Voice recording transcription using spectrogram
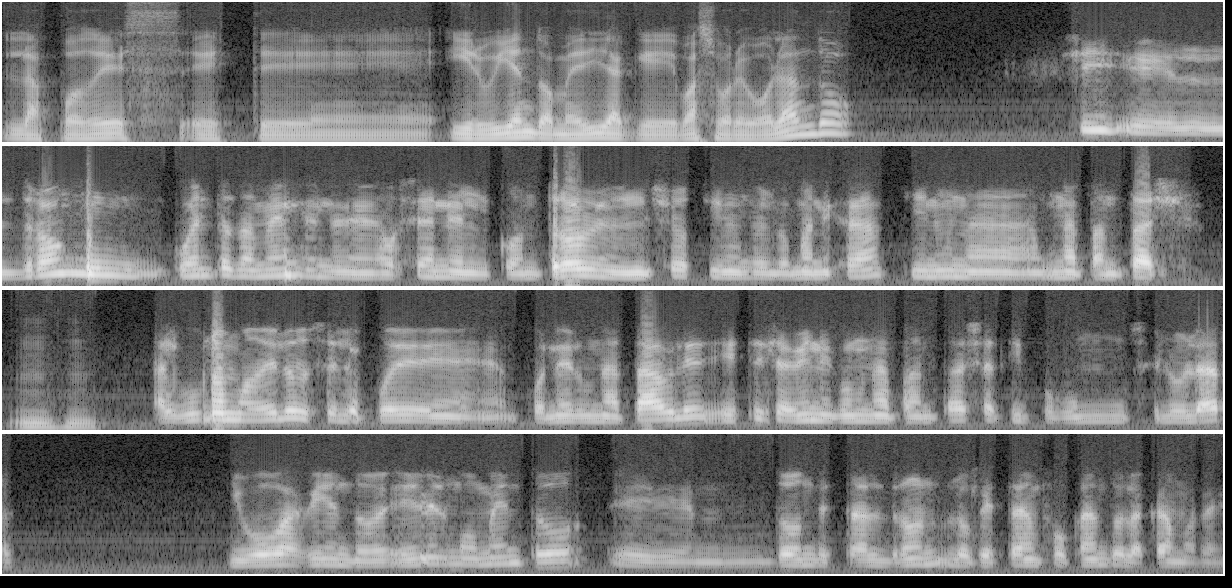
las podés este, ir viendo a medida que vas sobrevolando? Sí, el dron cuenta también, en, o sea, en el control, en el joystick donde lo maneja, tiene una, una pantalla algunos modelos se le puede poner una tablet, este ya viene con una pantalla tipo con un celular y vos vas viendo en el momento eh, dónde está el dron, lo que está enfocando la cámara.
